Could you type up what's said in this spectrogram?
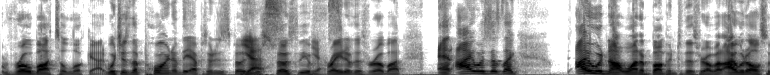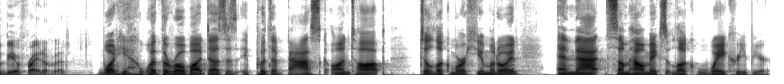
robot to look at, which is the point of the episode. Is supposed, You're supposed to be Yes. afraid of this robot, and I was just like, I would not want to bump into this robot. I would also be afraid of it. What he, what the robot does is it puts a mask on top to look more humanoid and that somehow makes it look way creepier.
